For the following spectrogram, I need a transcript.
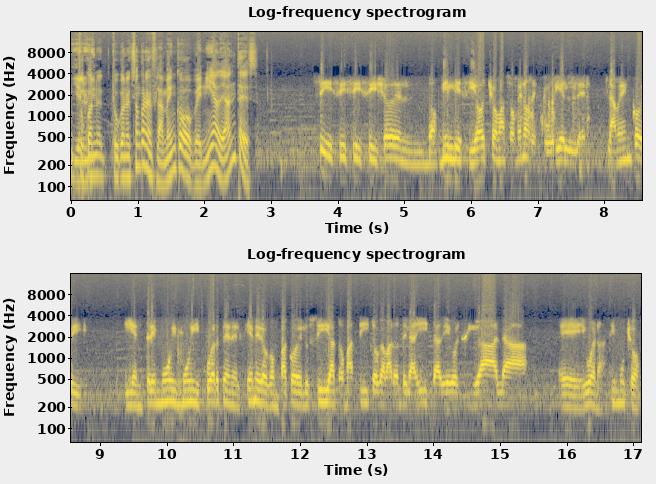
Y tu, el- con- tu conexión con el flamenco venía de antes? Sí, sí, sí, sí. Yo del 2018 más o menos descubrí el, el flamenco y, y entré muy, muy fuerte en el género con Paco de Lucía, Tomatito, Camarón de la Isla, Diego El Cigala, eh, y bueno, así muchos,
